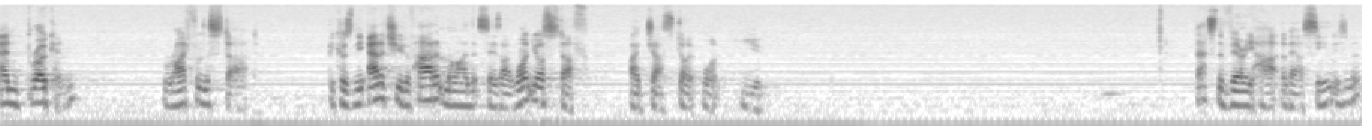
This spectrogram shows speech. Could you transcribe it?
and broken right from the start. Because the attitude of heart and mind that says, I want your stuff, I just don't want you. That's the very heart of our sin, isn't it?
